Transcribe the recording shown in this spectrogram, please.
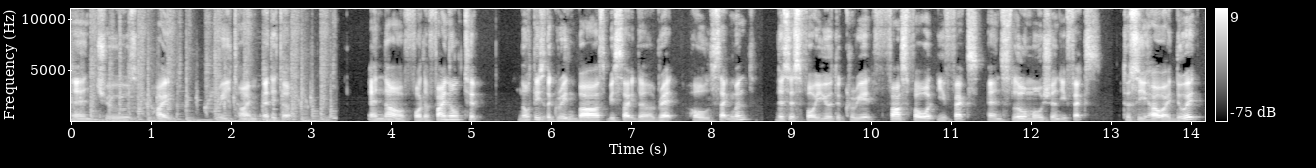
and choose hide retime editor. And now for the final tip. Notice the green bars beside the red hold segment? This is for you to create fast forward effects and slow motion effects. To see how I do it,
